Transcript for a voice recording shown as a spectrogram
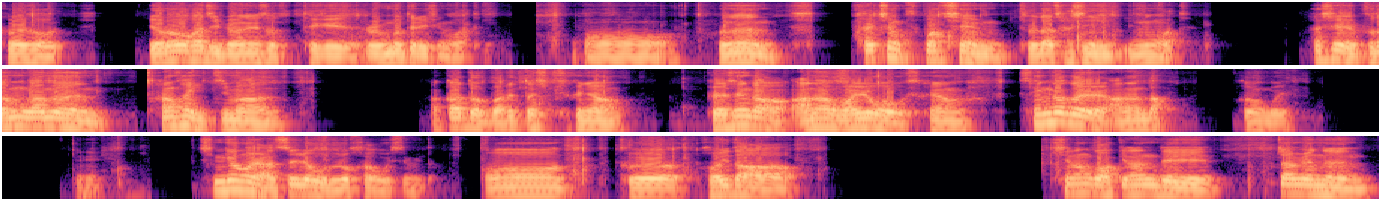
그래서 여러 가지 면에서 되게 롤모델이신 것 같아요. 어 저는 8층 국밥챔 둘 다 자신 있는 것 같아요. 사실 부담감은 항상 있지만 아까도 말했다시피 그냥 별 생각 안 하고 하려고 하고 있어요. 그냥 생각을 안 한다 그런 거예요. 네. 신경을 안 쓰려고 노력하고 있습니다. 어 그 거의 다 친한 것 같긴 한데 꼽자면은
